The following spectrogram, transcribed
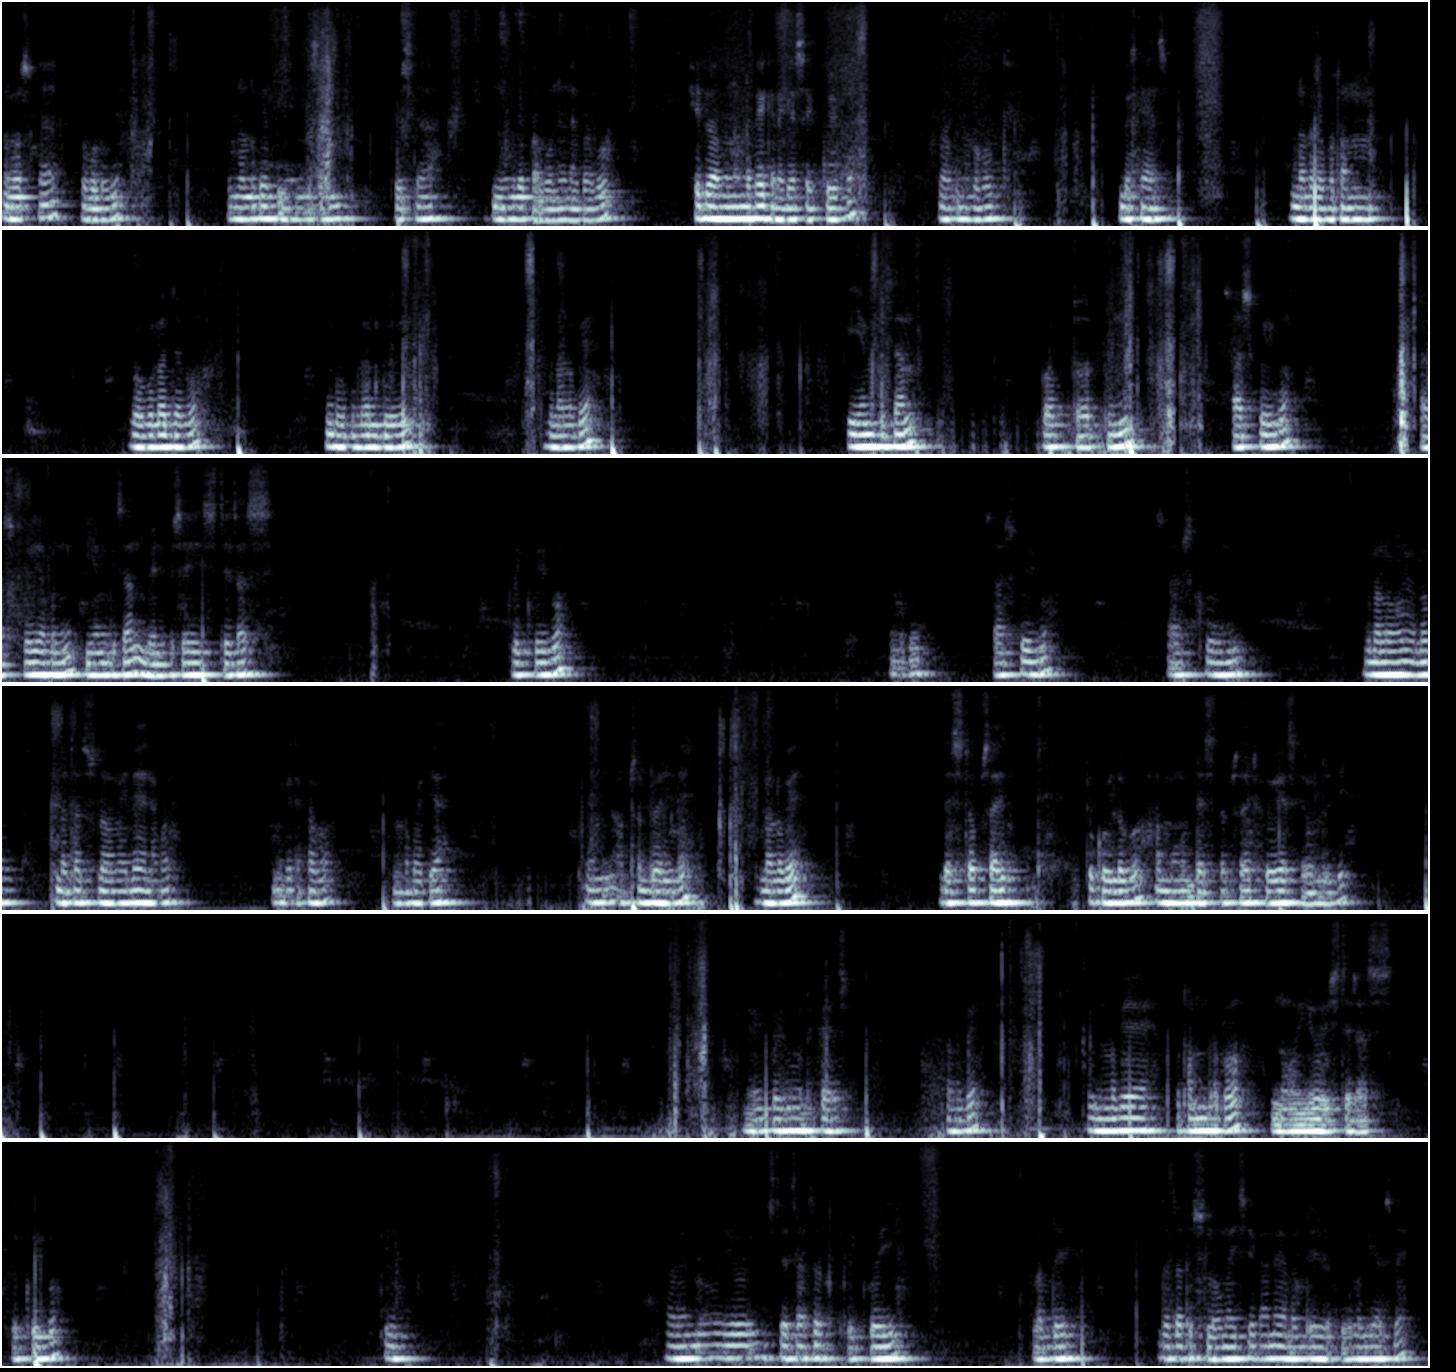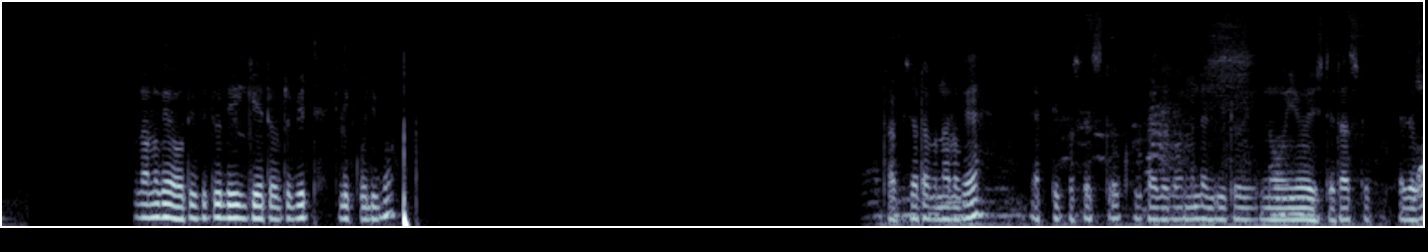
নমস্কাৰ সকলোকে। আপোনালোকে পি এম কিষাণ পইচা আপোনালোকে পাবনে নাপাব সেইটো আপোনালোকে কেনেকৈ চেক কৰিব মই আপোনালোকক দেখাই আছোঁ। আপোনালোকে প্ৰথম গুগলত যাব। গুগলত গৈ আপোনালোকে P M Kisan gov dot in search কৰিব। চাৰ্চ কৰি আপুনি P M Kisan beneficiary status click কৰিব আপোনালোকে চাৰ্চ কৰিব চাৰ্চ কৰি আপোনালোকৰ অলপ ডাটা শ্ল' মাৰিলে এনেকুৱা এনেকৈ দেখাব আপোনালোকৰ এতিয়া মেইন অপশ্যনটো আহিলে আপোনালোকে ডেস্কটপ ছাইটটো কৰি ল'ব মোৰ ডেস্কটপ ছাইট হৈ আছে অলৰেডি দেখাই আছোঁ আপোনালোকে আপোনালোকে প্ৰথম যাব ন' ইয়ৰ ষ্টেটাছ ক্লিক কৰিব ন' ষ্টেটাছত ক্লিক কৰি অলপ দেৰি ডাটাটো শ্ল' মাৰিছে কাৰণে অলপ দেৰি ৰখিবলগীয়া আছে। আপোনালোকে অ' টি পিটো দি গেট অ' টি পিত ক্লিক কৰি দিব। তাৰপিছত আপোনালোকে এক্টিভ প্ৰচেছটো খোল খাই যাব মানে যিটো ন' ইয়ৰ ষ্টেটাছটো খোল খাই যাব।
